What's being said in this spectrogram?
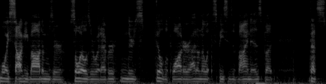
moist, soggy bottoms or soils or whatever. And there's filled with water. I don't know what the species of vine is, but that's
